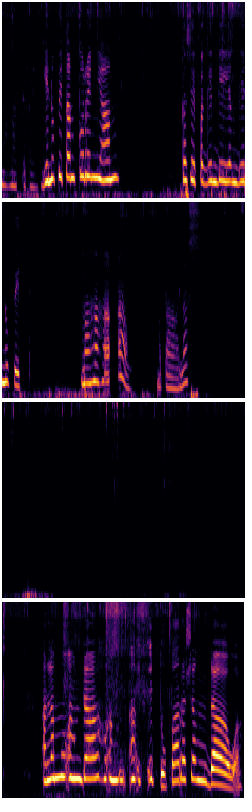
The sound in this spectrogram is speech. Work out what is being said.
Mga dry. Ginupitan ko rin yan. Kasi pag hindi yung ginupit, mahahaaw. Matalas. Alam mo ang daho, ang, ah, it- ito, para siyang dawa.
